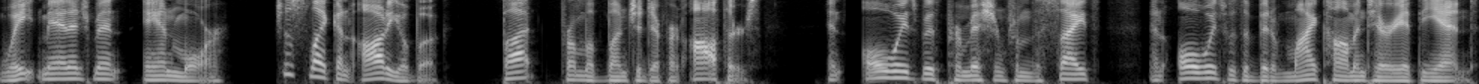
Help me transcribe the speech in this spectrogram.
weight management, and more, just like an audiobook, but from a bunch of different authors, and always with permission from the sites, and always with a bit of my commentary at the end.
